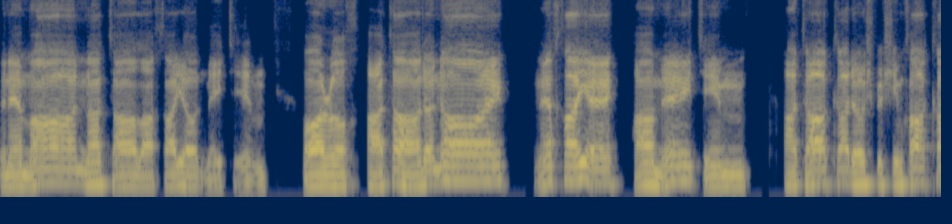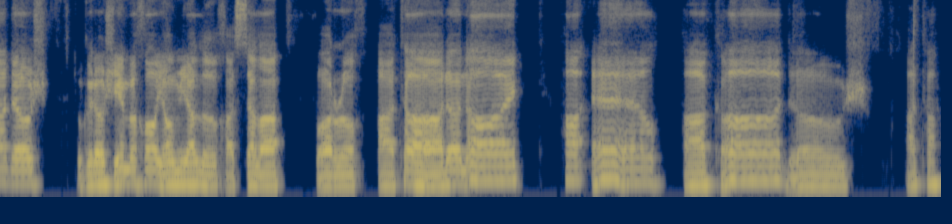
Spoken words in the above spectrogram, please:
ונאמן נטע לחיות מתים. ברוך אתה אדוני, מחיה המתים. אתה קדוש בשמך קדוש, וקדושים בכל יום ילוך הסלע, ברוך אתה אדוני, Ha'el Hakadosh Ata.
